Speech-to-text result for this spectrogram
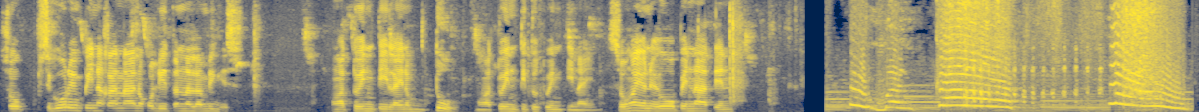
So, siguro yung pinaka naano ko dito na lamig is mga 20 line of 2, mga 20 to 29. So, ngayon, i-open natin. Oh my God! Wow!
